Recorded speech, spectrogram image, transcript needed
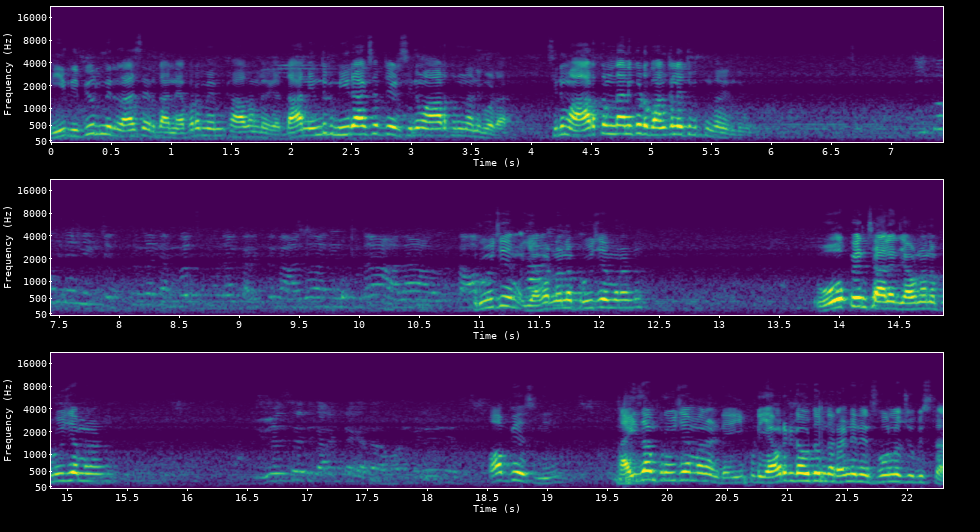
మీ రివ్యూలు మీరు రాశారు. దాన్ని ఎవరో మేము కాదనలేదు కదా. దాన్ని ఎందుకు మీరు యాక్సెప్ట్ చేయండి సినిమా ఆడుతుందని కూడా. సినిమా ఆడుతుందని కూడా బంకలు ఎత్తుకుతున్నారు ఎందుకు? ప్రూవ్ చేయ ఎవరినైనా ప్రూవ్ చేయమనండి? ఓపెన్ ఛాలెంజ్ ఎవరినైనా ప్రూవ్ చేయమనండి? ఆబ్వియస్లీ నైజాం ప్రూవ్ చేయమనండి. ఇప్పుడు ఎవరికి డౌట్ ఉందో రండి నేను ఫోన్లో చూపిస్తా.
